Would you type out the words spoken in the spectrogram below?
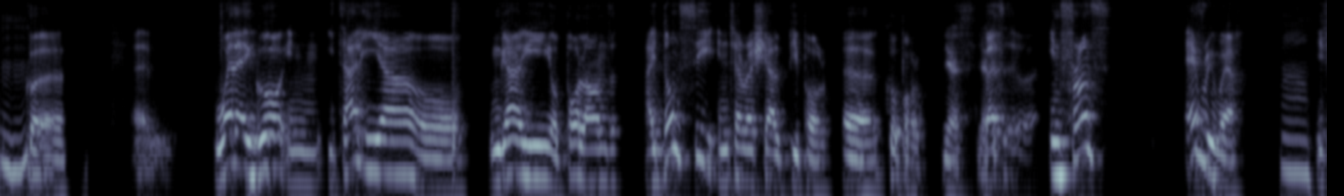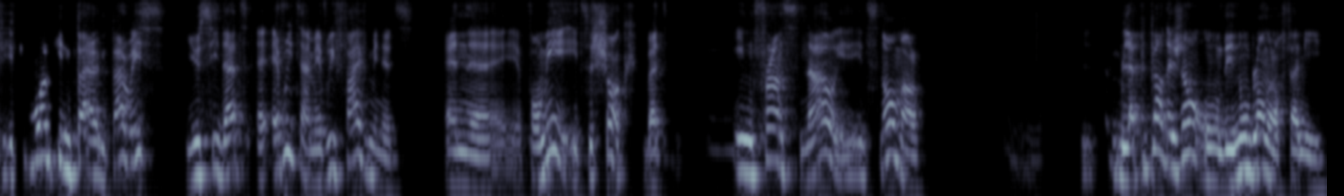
Mm-hmm. Um, when I go in Italia or Hungary or Poland, I don't see interracial people couple. Yes, yes. But in France, everywhere Mm. If, if you walk in, in, Paris, you see that every time, every five minutes. And uh, for me, it's a shock. But in France, now, it's normal. La plupart des gens ont des noms blancs dans leur famille.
